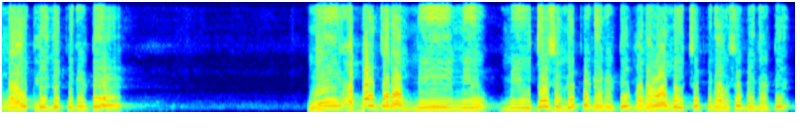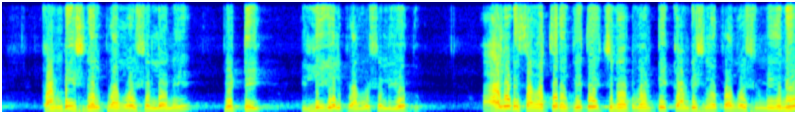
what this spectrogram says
నాయకులు ఏం చెప్పిందంటే మీ అభ్యంతరాలు మీ మీ మీ ఉద్దేశం చెప్పండి అని అంటే మన వాళ్ళు చెప్పిన అంశం ఏంటంటే కండిషనల్ ప్రమోషన్లని పెట్టి ఇల్లీగల్ ప్రమోషన్లు ఇవ్వద్దు ఆల్రెడీ సంవత్సరం క్రితం ఇచ్చినటువంటి కండిషనల్ ప్రమోషన్ మీదనే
